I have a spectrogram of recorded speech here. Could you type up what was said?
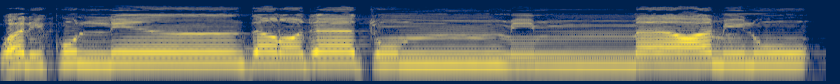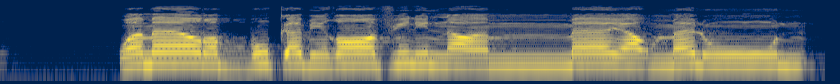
وَلِكُلٍّ دَرَجَاتٌ مِّمَّا عَمِلُوا ۚ وَمَا رَبُّكَ بِغَافِلٍ عَمَّا يَعْمَلُونَ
